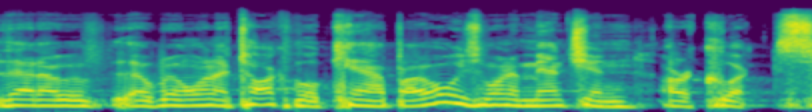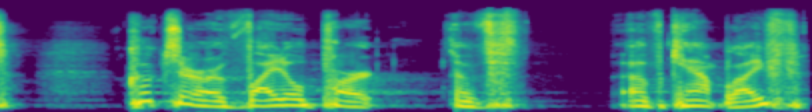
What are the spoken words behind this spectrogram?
that I, that to talk about camp, I always want to mention our cooks. Cooks are a vital part of, of camp life.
